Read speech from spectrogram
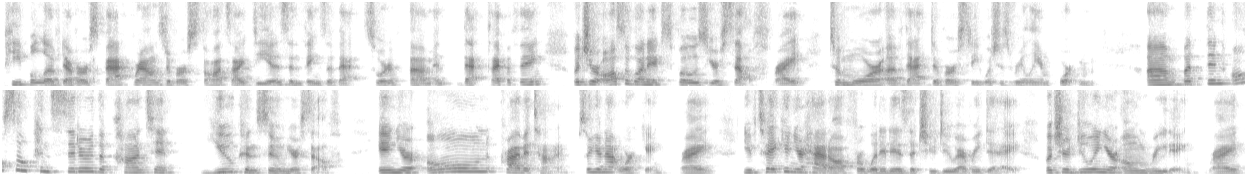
people of diverse backgrounds, diverse thoughts, ideas, and things of that sort of um, and that type of thing. But you're also going to expose yourself, right, to more of that diversity, which is really important. Um, but then also consider the content you consume yourself in your own private time. So you're not working, right? You've taken your hat off for what it is that you do every day, but you're doing your own reading, right?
